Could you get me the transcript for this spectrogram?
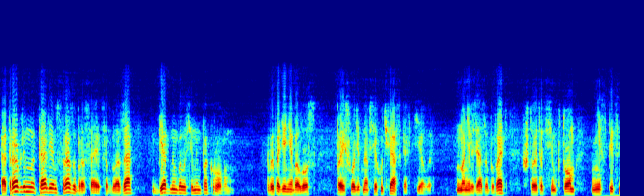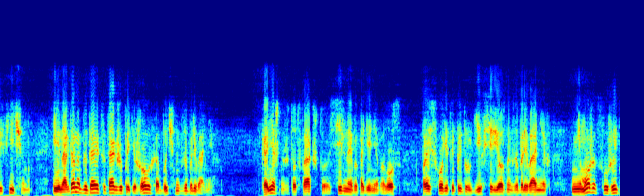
Отравленный талием сразу бросается в глаза бедным волосяным покровом. Выпадение волос происходит на всех участках тела, но нельзя забывать, что этот симптом не специфичен и иногда наблюдается также при тяжелых обычных заболеваниях. Конечно же, тот факт, что сильное выпадение волос происходит и при других серьезных заболеваниях, не может служить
